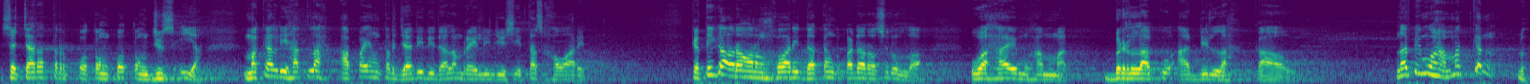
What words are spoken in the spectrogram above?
secara terpotong-potong juz'iyah, maka lihatlah apa yang terjadi di dalam religiusitas Khawarid. Ketika orang-orang Khawarid datang kepada Rasulullah, "Wahai Muhammad, berlaku adillah kau." Nabi Muhammad kan loh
